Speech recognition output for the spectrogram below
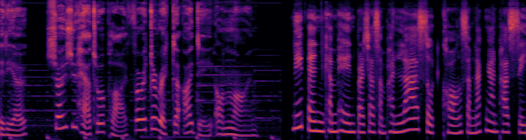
video shows you how to apply for a Director ID online. นี่เป็นแคมเปญประชาสัมพันธ์ล่าสุดของสำนักงานภาษี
